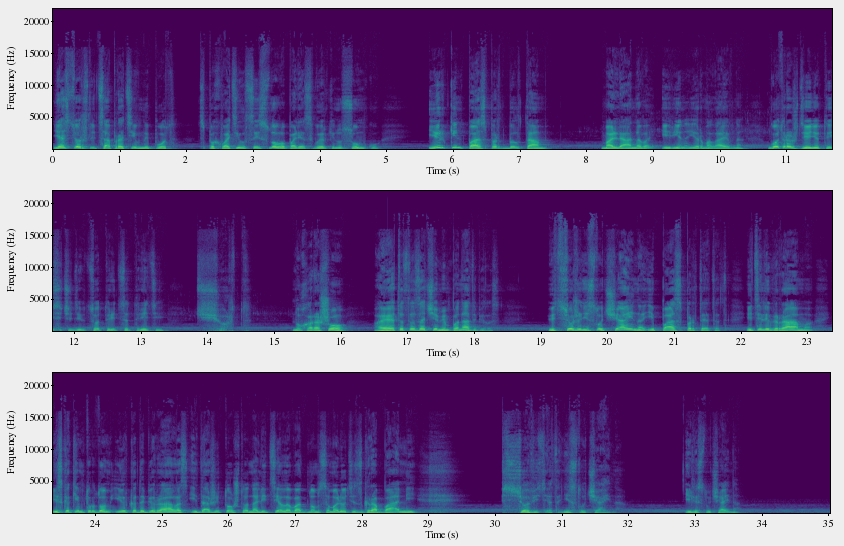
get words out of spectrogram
Я стер с лица противный пот, спохватился и снова полез в Иркину сумку. Иркин паспорт был там. Малянова Ирина Ермолаевна. Год рождения 1933. Черт! Ну хорошо, а это-то зачем им понадобилось? Ведь все же не случайно и паспорт этот, и телеграмма, и с каким трудом Ирка добиралась, и даже то, что она летела в одном самолете с гробами, все ведь это не случайно. Или случайно?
